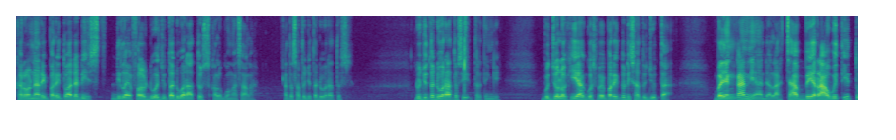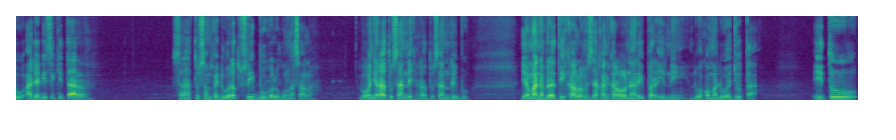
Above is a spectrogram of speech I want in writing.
Carolina Reaper itu ada di di level 2.200 kalau gua nggak salah atau 1.200 2.200 sih tertinggi Bujolokia Ghost Pepper itu di 1 juta. Bayangkannya adalah cabai rawit itu ada di sekitar 100 sampai 200 ribu kalau gua nggak salah. Pokoknya ratusan deh ratusan ribu. Yang mana berarti kalau misalkan Carolina Reaper ini 2,2 juta itu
